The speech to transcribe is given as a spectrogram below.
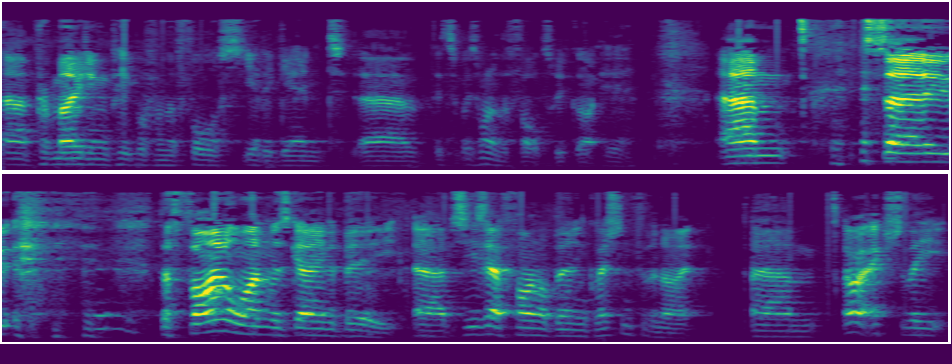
uh, promoting people from the force yet again. T- uh, it's, it's one of the faults we've got here. Um, so the final one was going to be. Uh, so here's our final burning question for the night. Um, oh, actually,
